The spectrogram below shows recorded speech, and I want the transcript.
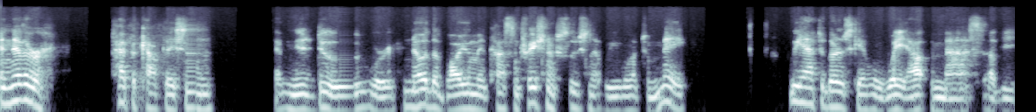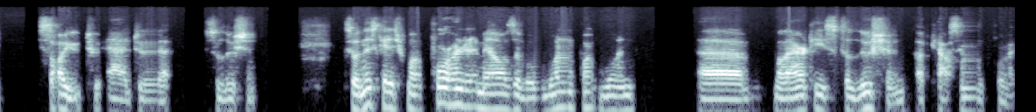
Another type of calculation that we need to do, where we know the volume and concentration of solution that we want to make, we have to go to scale and weigh out the mass of the solute to add to that solution. So in this case, we want 400 mLs of a 1.1 uh, molarity solution of calcium chloride.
